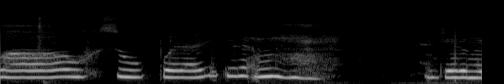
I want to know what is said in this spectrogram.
வாவ் சூப்பராக இருக்குது. சரிங்க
